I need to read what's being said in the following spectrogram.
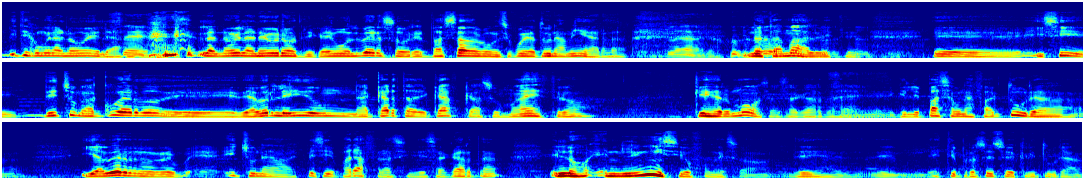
Viste como la novela. Sí. la novela neurótica. Es volver sobre el pasado como si fuera tú una mierda. Claro. No está mal, ¿viste? Eh, y sí, de hecho me acuerdo de, de haber leído una carta de Kafka a sus maestros, que es hermosa esa carta, Sí. eh, que le pasa una factura, y haber hecho una especie de paráfrasis de esa carta. En, los- en el inicio fue eso, de, de este proceso de escritura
